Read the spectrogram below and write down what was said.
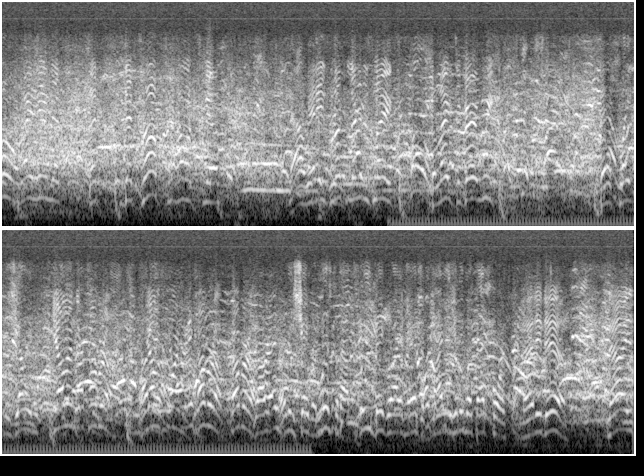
Oh, right hand that, that, that dropped Howard Smith. Now, And he's look, look at his legs. The legs are very weak. Bill Slayton is yelling. Yelling to cover up. Yell for him. Cover up. Cover up. Ernie Shaver missed about three big right hands and finally hit him with that fourth one. That he did. Now he's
